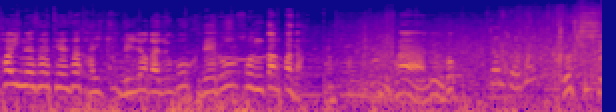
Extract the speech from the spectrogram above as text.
서 있는 상태에서 다시 쭉 늘려가지고 그대로 손 땅바닥. 하나, 둘, 고. 점프하고. 그렇지.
